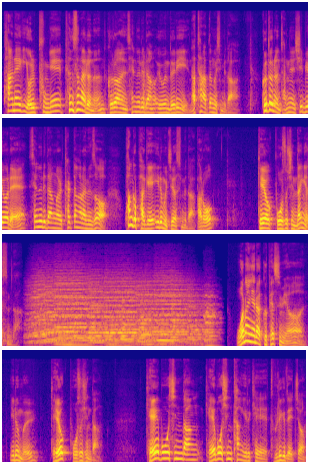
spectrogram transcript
탄핵 열풍에 편승하려는 그러한 새누리당 의원들이 나타났던 것입니다. 그들은 작년 12월에 새누리당을 탈당을 하면서 황급하게 이름을 지었습니다. 바로 개혁 보수신당이었습니다. 원앙이나 급했으면 이름을 개혁 보수신당, 개보신당, 개보신탕 이렇게 불리기도 했죠.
